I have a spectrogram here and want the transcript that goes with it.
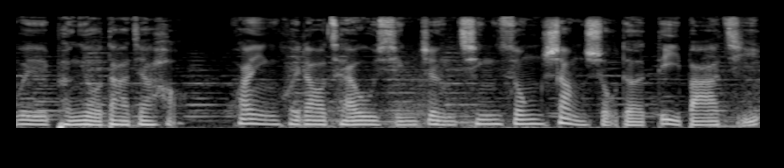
位朋友，大家好，欢迎回到财务行政轻松上手的第八集。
